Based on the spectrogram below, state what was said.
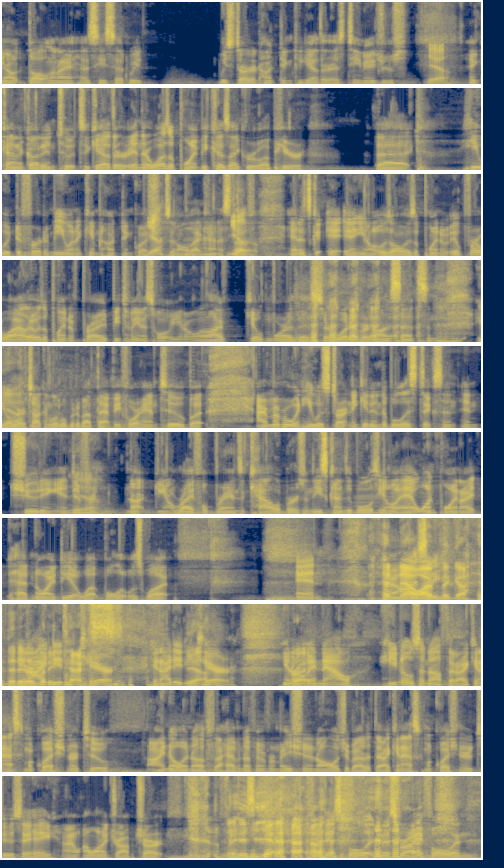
you know, Dalton and I, as he said, we we started hunting together as teenagers Yeah, and kind of got into it together. And there was a point because I grew up here that he would defer to me when it came to hunting questions and all that Mhm. kind of Yeah. stuff. And it's and, and, you know it was always a point of for a while there was a point of pride between us. Well, you know, well I've killed more of this or whatever nonsense, and you know we Yeah. were talking a little bit about that beforehand too. But I remember when he was starting to get into ballistics and, and shooting and different not you know rifle brands and calibers and these kinds of bullets. You know, at one point I had no idea what bullet was what. And and I now honestly- I'm the guy that everybody I didn't texts. care, and I didn't Yeah. care, you know. Right. And now he knows enough that I can ask him a question or two. I know enough. I have enough information and knowledge about it that I can ask him a question or two. Say, hey, I, I want a drop chart for this for this bullet and this rifle, and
